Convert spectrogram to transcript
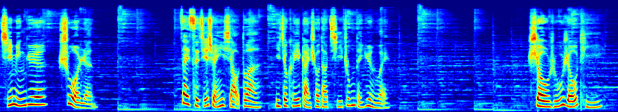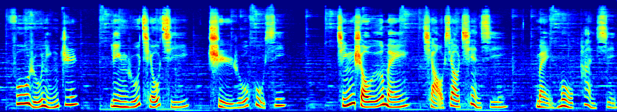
其名曰。硕人，在此节选一小段，你就可以感受到其中的韵味。手如柔荑，肤如凝脂，领如虬蛴，齿如护膝，琴手蛾眉，巧笑倩兮，美目盼兮。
